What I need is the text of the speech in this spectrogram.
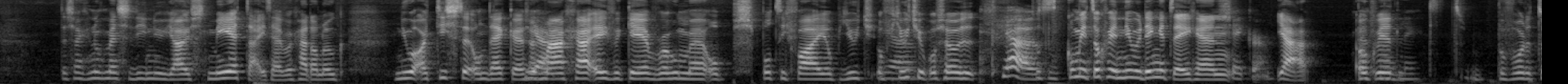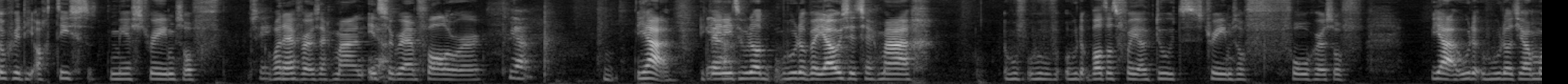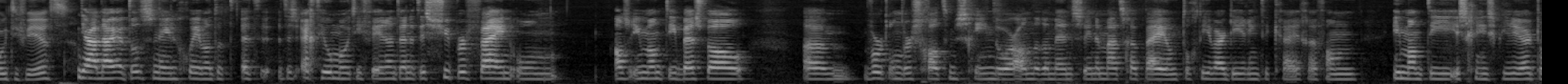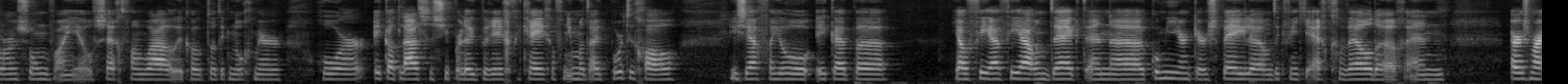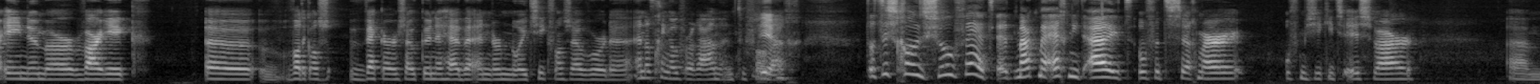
Er zijn genoeg mensen die nu juist meer tijd hebben. Ga dan ook nieuwe artiesten ontdekken. Zeg Ja. maar, ga even een keer roamen op Spotify op YouTube, of Ja. YouTube of zo. ja Dan kom je toch weer nieuwe dingen tegen. En zeker. ja, ook weer Definitely. bevordert toch weer die artiest meer streams of Zeker. whatever, zeg maar. Een Instagram-follower. Ja. Ja, ik Ja. weet niet hoe dat, hoe dat bij jou zit, zeg maar. Hoe, hoe, hoe, wat dat voor jou doet, streams of volgers of... Ja, hoe, dat hoe dat jou motiveert. Ja, nou ja, dat is een hele goeie, want het, het, het is echt heel motiverend. En het is super fijn om als iemand die best wel ehm, wordt onderschat misschien door andere mensen in de maatschappij, om toch die waardering te krijgen van iemand die is geïnspireerd door een song van je. Of zegt van wauw, ik hoop dat ik nog meer hoor. Ik had laatst een superleuk bericht gekregen van iemand uit Portugal. Die zegt van joh, ik heb eh, jou via via ontdekt en eh, kom hier een keer spelen, want ik vind je echt geweldig. En er is maar één nummer waar ik eh, wat ik als wekker zou kunnen hebben en er nooit ziek van zou worden. En dat ging over ramen toevallig. Dat is gewoon zo vet. Het maakt me echt niet uit of het zeg maar of muziek iets is waar ehm,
